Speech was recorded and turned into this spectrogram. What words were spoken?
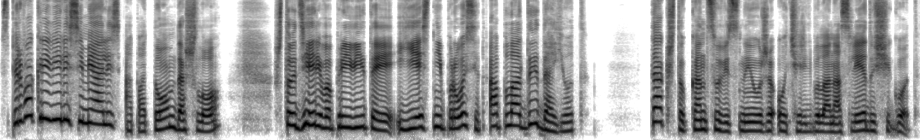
Сперва кривились и мялись, а потом дошло, что дерево привитое есть не просит, а плоды дает. Так что к концу весны уже очередь была на следующий год.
